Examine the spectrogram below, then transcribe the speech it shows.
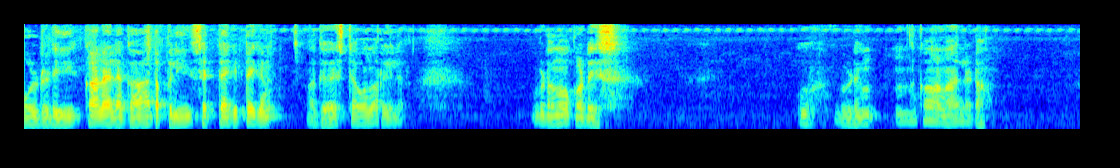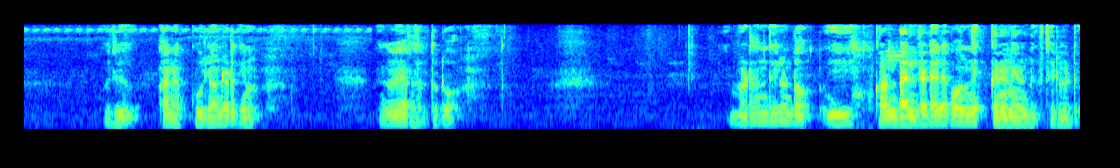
ഓൾറെഡി കനലൊക്കെ ഈ സെറ്റാക്കി ഇട്ടേക്കാണ്. അത് വേസ്റ്റ് ആവുമെന്ന് അറിയില്ല. ഇവിടെ നോക്കാം ടൈസ് ഓ ഇവിടെയും ഒന്നും കാണാനില്ല കേട്ടോ ഒരു അനക്കൂല്ലാണ്ട് കിടക്കണം നിങ്ങൾ വേറെ സ്ഥലത്തോട്ട് പോവാം. ഇവിടെ എന്തെങ്കിലും ഉണ്ടാവും ഈ കണ്ടന്റെ ഇടയിലൊക്കെ വന്ന് നിൽക്കണേണ്ട് സ്ഥിരമായിട്ട്.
